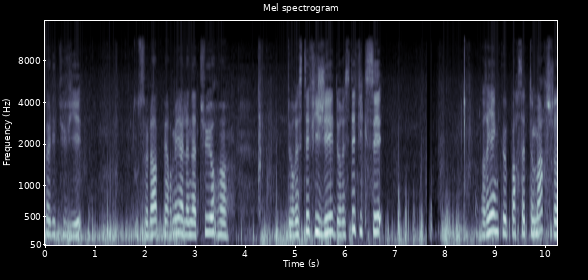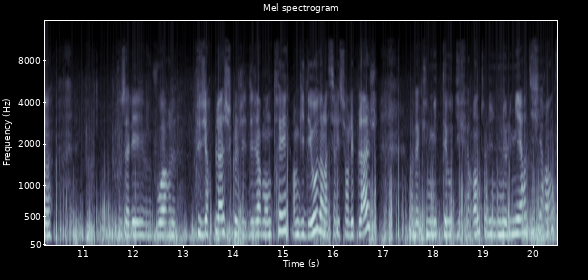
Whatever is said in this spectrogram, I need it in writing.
palétuvier. Tout cela permet à la nature euh, de rester figée, de rester fixée. Rien que par cette marche, vous allez voir plusieurs plages que j'ai déjà montrées en vidéo dans la série sur les plages, avec une météo différente, une lumière différente.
